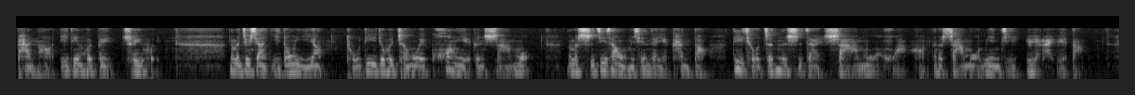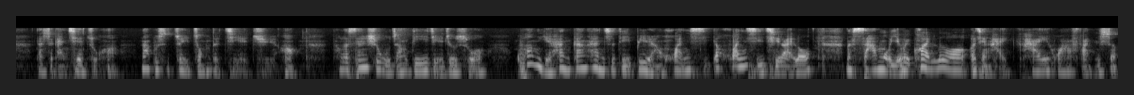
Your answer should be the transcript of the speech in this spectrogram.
判哈，一定会被摧毁。那么就像以东一样，土地就会成为旷野跟沙漠。那么实际上我们现在也看到，地球真的是在沙漠化哈，那个沙漠面积越来越大。但是感谢主哈，那不是最终的结局哈。到了三十五章第一节就说。旷野和干旱之地必然欢喜，要欢喜起来喽。那沙漠也会快乐哦，而且还开花繁盛。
